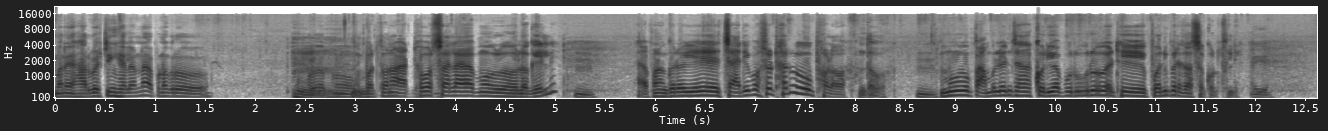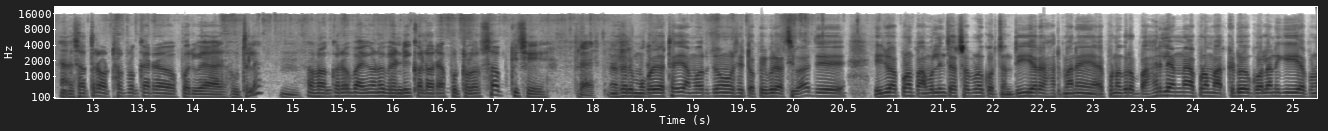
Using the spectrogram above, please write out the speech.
ମାନେ ହାର୍ଭେଷ୍ଟିଂ ହେଲା ନା ଆପଣଙ୍କର ବର୍ତ୍ତମାନ ଆଠ ବର୍ଷ ହେଲା ମୁଁ ଲଗେଇଲି ଆପଣଙ୍କର ଇଏ ଚାରି ବର୍ଷ ଠାରୁ ଫଳ ଦେବ ମୁଁ ପାମ୍ବୁଲିନ୍ ଚାଷ କରିବା ପୂର୍ବରୁ ଏଠି ପନିପରିବା ଚାଷ କରୁଥିଲି ସତର ଅଠର ପ୍ରକାର ପରିବା ହେଉଥିଲା ଆପଣଙ୍କର ବାଇଗଣ ଭେଣ୍ଡି କଲରା ପୋଟଳ ସବୁ କିଛି ପ୍ରାୟ ସାର୍ ମୁଁ କହିବା ଥାଇ ଆମର ଯେଉଁ ସେ ଟପିକ୍ରେ ଆସିବା ଯେ ଏଇ ଯେଉଁ ଆପଣ ପାମଲିନ୍ ଚାଷ ଆପଣ କରିଛନ୍ତି ୟାର ମାନେ ଆପଣଙ୍କର ବାହାରିଲାଣି ନା ଆପଣ ମାର୍କେଟକୁ ଗଲାନି କି ଆପଣ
